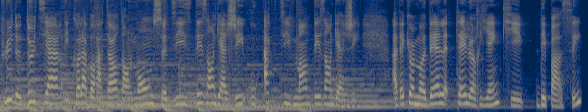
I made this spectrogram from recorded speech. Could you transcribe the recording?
Plus de deux tiers des collaborateurs dans le monde se disent désengagés ou activement désengagés, avec un modèle taylorien qui est dépassé,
